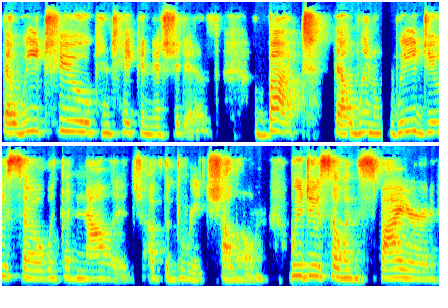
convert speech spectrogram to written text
that we too can take initiative, but that when we do so with the knowledge of the brit shalom, we do so inspired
